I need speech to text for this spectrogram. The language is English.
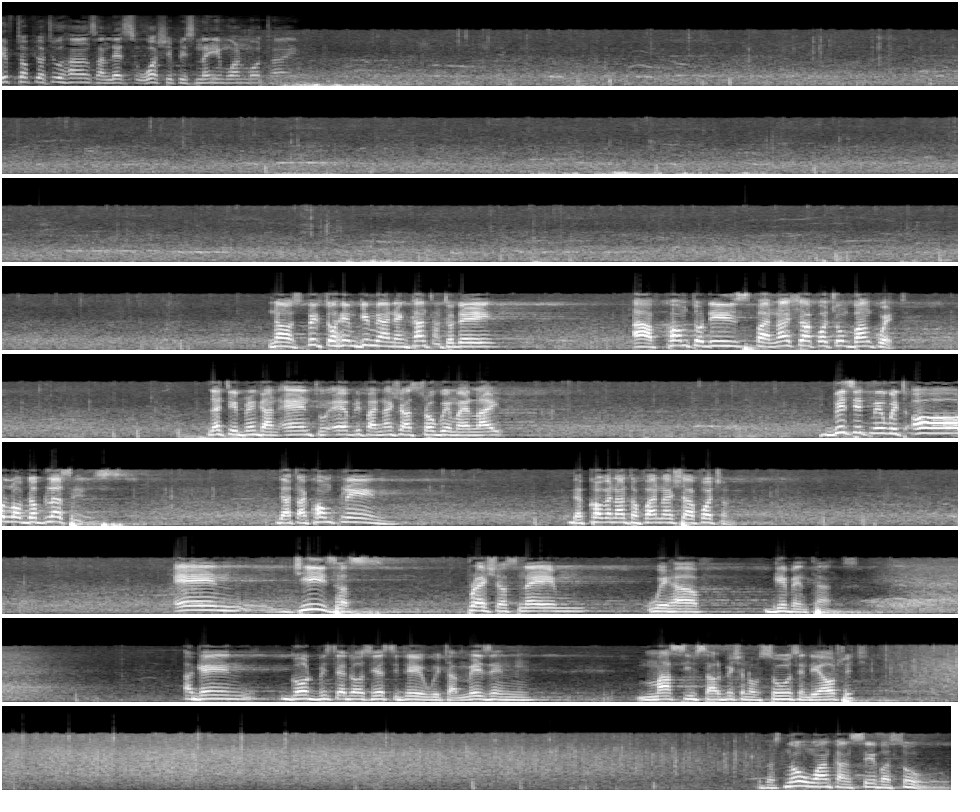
Lift up your two hands and let's worship his name one more time. Now speak to him. Give me an encounter today. I've come to this financial fortune banquet. Let it bring an end to every financial struggle in my life. Visit me with all of the blessings that accompany the covenant of financial fortune. In Jesus' precious name we have given thanks. Again, God visited us yesterday with amazing, massive salvation of souls in the outreach. Because no one can save a soul.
